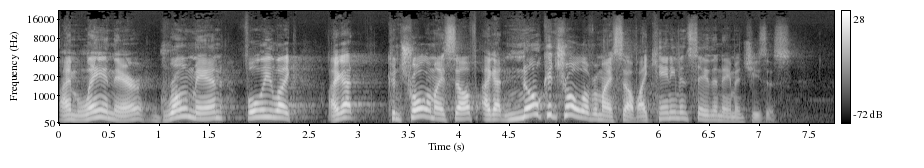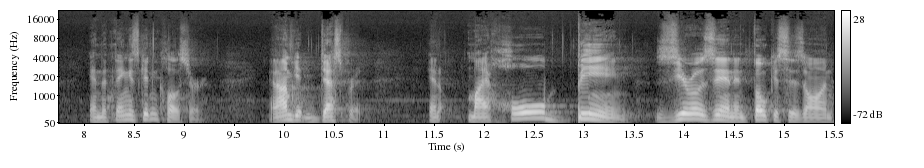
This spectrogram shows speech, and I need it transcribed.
I'm laying there, grown man, fully like, I got control of myself. I got no control over myself. I can't even say the name of Jesus. And the thing is getting closer, and I'm getting desperate. And my whole being zeroes in and focuses on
